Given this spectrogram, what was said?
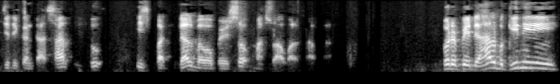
dijadikan dasar untuk isbat hilal bahwa besok masuk awal awal. Berbeda hal begini,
